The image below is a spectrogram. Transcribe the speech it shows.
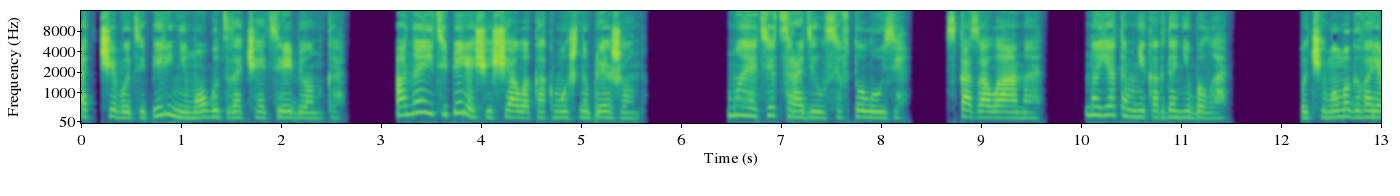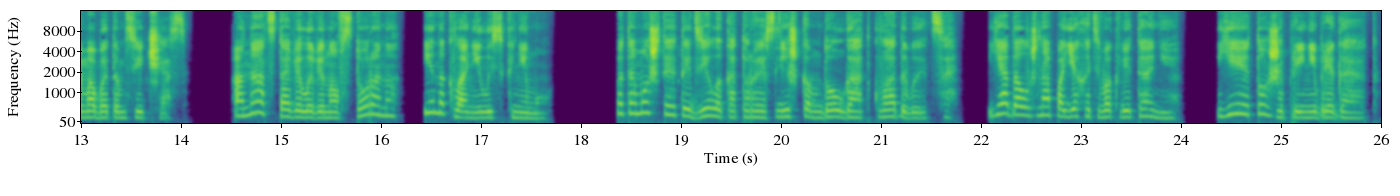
отчего теперь не могут зачать ребенка. Она и теперь ощущала, как муж напряжен. «Мой отец родился в Тулузе», — сказала она, «но я там никогда не была». «Почему мы говорим об этом сейчас?» Она отставила вино в сторону и наклонилась к нему. «Потому что это дело, которое слишком долго откладывается. Я должна поехать в Аквитанию. Ею тоже пренебрегают».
